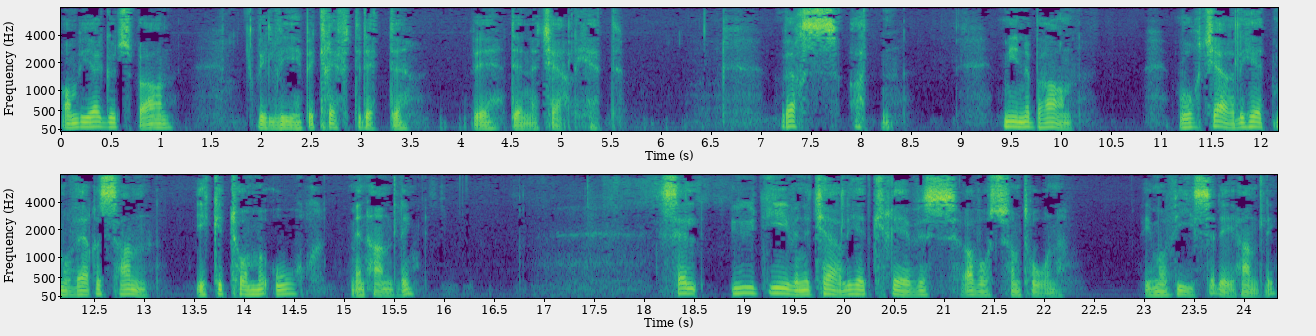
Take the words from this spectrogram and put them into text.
om vi er Guds barn, vil vi bekrefte dette ved denne kjærlighet. Vers 18 Mine barn, vår kjærlighet må være sann, ikke tomme ord, men handling. Selv utgivende kjærlighet kreves av oss som troende. Vi må vise det i handling.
